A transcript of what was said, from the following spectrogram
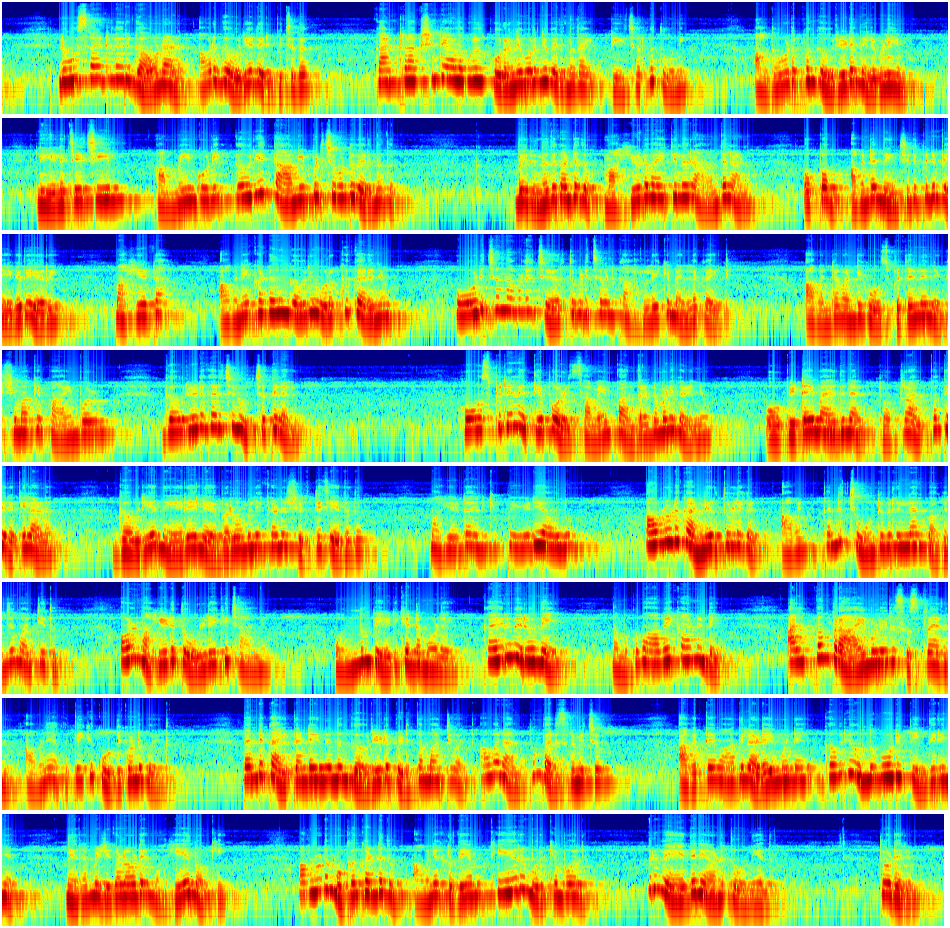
ലൂസായിട്ടുള്ള ഒരു ഗൗണാണ് അവർ ഗൗരിയെ ധരിപ്പിച്ചത്. കൺട്രാക്ഷന്റെ അളവുകൾ കുറഞ്ഞു കുറഞ്ഞു വരുന്നതായി ടീച്ചറിന് തോന്നി. അതോടൊപ്പം ഗൗരിയുടെ നിലവിളിയും ലീല ചേച്ചിയും അമ്മയും കൂടി ഗൗരിയെ താങ്ങിപ്പിടിച്ചുകൊണ്ട് വരുന്നത് വരുന്നത് കണ്ടതും മഹിയുടെ വയറ്റിൽ ഒരു ആന്തലാണ്. ഒപ്പം അവന്റെ നെഞ്ചിടിപ്പിനും വേഗതയേറി. മഹിയേട്ട അവനെ കണ്ടതും ഗൗരി ഉറക്കെ കരഞ്ഞു. ഓടിച്ചെന്ന് അവളെ ചേർത്ത് പിടിച്ചവൻ കാറിലേക്ക് മെല്ലെ കയറ്റി. അവന്റെ വണ്ടി ഹോസ്പിറ്റലിനെ ലക്ഷ്യമാക്കി പായുമ്പോഴും ഗൗരിയുടെ കരച്ചിൽ ഉച്ചത്തിലായി. ഹോസ്പിറ്റലിൽ എത്തിയപ്പോൾ സമയം പന്ത്രണ്ട് മണി കഴിഞ്ഞു. ഒ പി ടൈം ആയതിനാൽ ഡോക്ടർ അല്പം തിരക്കിലാണ്. ഗൗരിയെ നേരെ ലേബർ റൂമിലേക്കാണ് ഷിഫ്റ്റ് ചെയ്തത്. മഹിയേട്ട എനിക്ക് പേടിയാവുന്നു. അവളുടെ കണ്ണീർത്തുള്ളികൾ അവൻ തന്റെ ചൂണ്ടുവിരലിനാൽ വകഞ്ഞു മാറ്റിയതും അവൾ മഹിയുടെ തോളിലേക്ക് ചാഞ്ഞു. ഒന്നും പേടിക്കണ്ട മോളെ കയറി വരൂന്നേ. നമുക്ക് വാവയെ കാണണ്ടേ? അല്പം പ്രായമുള്ളൊരു സിസ്റ്ററായിരുന്നു അവളെ അകത്തേക്ക് കൂട്ടിക്കൊണ്ടു പോയത്. തന്റെ കൈത്തണ്ടയിൽ നിന്നും ഗൗരിയുടെ പിടുത്തം മാറ്റുവാൻ അവൻ അല്പം പരിശ്രമിച്ചു. അകത്തെ വാതിൽ അടയും മുന്നേ ഗൗരി ഒന്നുകൂടി പിന്തിരിഞ്ഞ് നിറമിഴികളോടെ മഹിയെ നോക്കി. അവളുടെ മുഖം കണ്ടതും അവന് ഹൃദയം കീറി മുറിക്കും പോലെ ഒരു വേദനയാണ് തോന്നിയത്. തുടരും.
